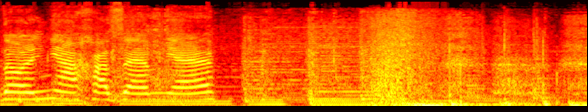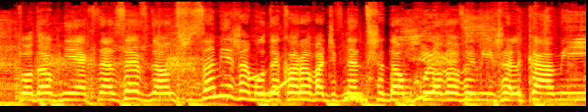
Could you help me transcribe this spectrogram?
Zdolniacha ze mnie. Podobnie jak na zewnątrz, zamierzam udekorować wnętrze domku lodowymi żelkami.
